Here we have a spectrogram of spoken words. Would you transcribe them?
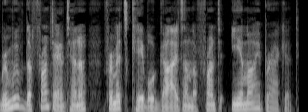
Remove the front antenna from its cable guides on the front EMI bracket.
